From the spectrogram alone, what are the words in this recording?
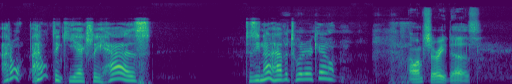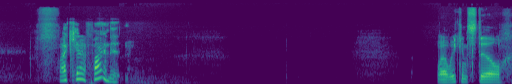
I don't I don't think he actually has Does he not have a Twitter account? Oh, I'm sure he does. Why can't I find it? Well, we can still.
